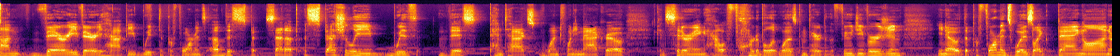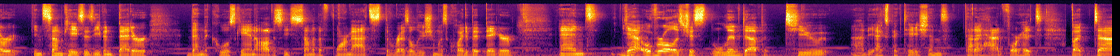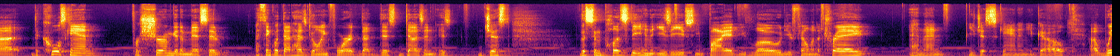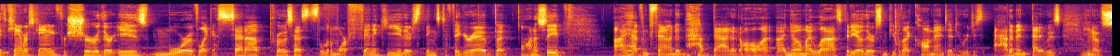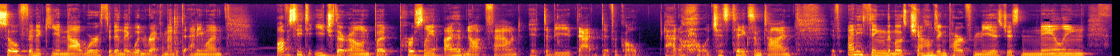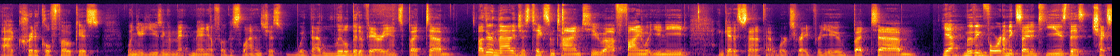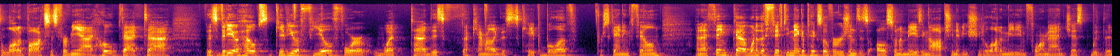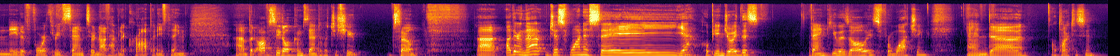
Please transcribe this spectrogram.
I'm very, very happy with the performance of this setup, especially with this Pentax 120 macro, considering how affordable it was compared to the Fuji version. You know, the performance was like bang on, or in some cases even better than the Coolscan. Obviously, some of the formats, the resolution was quite a bit bigger. And yeah, overall, it's just lived up to uh, the expectations that I had for it. But uh, the Coolscan, for sure, I'm gonna miss it. I think what that has going for it that this doesn't is just the simplicity and the easy use. You buy it, you load your film in a tray, and then you just scan and you go. Uh, with camera scanning, for sure, there is more of like a setup process. It's a little more finicky. There's things to figure out, but honestly, I haven't found it that bad at all. I know in my last video, there were some people that commented who were just adamant that it was, you know, so finicky and not worth it and they wouldn't recommend it to anyone. Obviously to each their own, but personally, I have not found it to be that difficult at all. It just takes some time. If anything, the most challenging part for me is just nailing uh, critical focus when you're using a manual focus lens, just with that little bit of variance. But um, other than that, it just takes some time to uh, find what you need and get a setup that works right for you. But um, yeah, moving forward, I'm excited to use this. It checks a lot of boxes for me. I hope that uh, this video helps give you a feel for what uh, this a camera like this is capable of for scanning film. And I think uh, one of the 50 megapixel versions is also an amazing option if you shoot a lot of medium format, just with the native 4.3 sensor, not having to crop anything. Uh, but obviously it all comes down to what you shoot. So uh, other than that, I just want to say, yeah, hope you enjoyed this. Thank you as always for watching, and uh, I'll talk to you soon.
